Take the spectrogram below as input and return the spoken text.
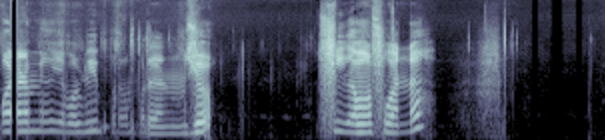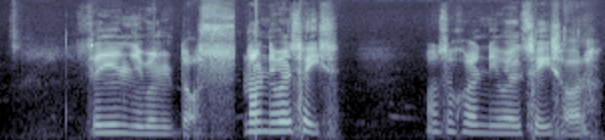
Bueno amigos, ya volví, perdón por el anuncio. Sigamos jugando. Sería el nivel 2. No, el nivel 6. Vamos a jugar el nivel 6 ahora.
